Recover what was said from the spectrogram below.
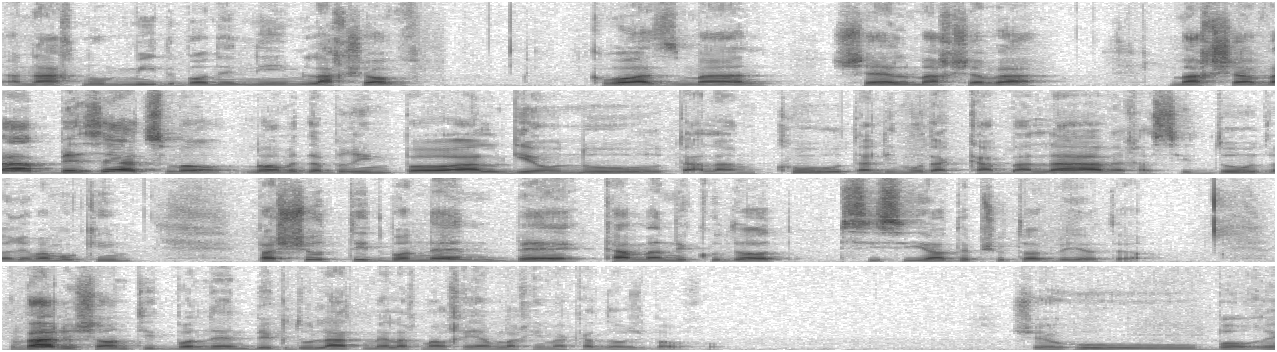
אנחנו מתבוננים לחשוב. לקבוע זמן של מחשבה. מחשבה בזה עצמו, לא מדברים פה על גאונות, על עמקות, על לימוד הקבלה וחסידות, דברים עמוקים. פשוט תתבונן בכמה נקודות בסיסיות ופשוטות ביותר. דבר ראשון, תתבונן בגדולת מלך מלכי המלכים הקדוש ברוך הוא. שהוא בורא,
